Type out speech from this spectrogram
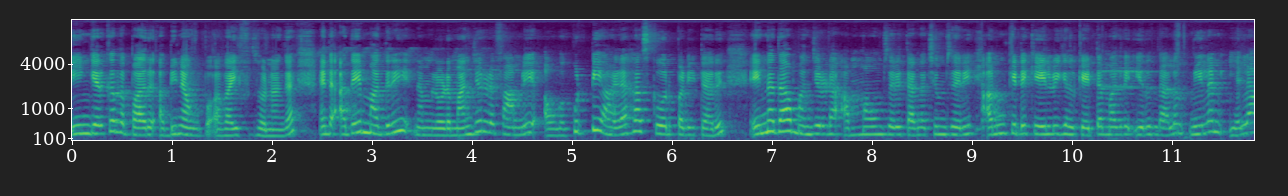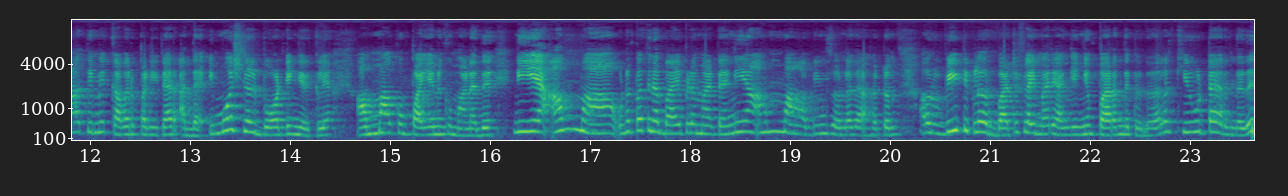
நீ இங்கே இருக்கிறத பாரு அப்படின்னு அவங்க ஒய்ஃப் சொன்னாங்க. அண்ட் அதே மாதிரி நம்மளோட மஞ்சளோட ஃபேமிலி அவங்க குட்டி அழகாக ஸ்கோர் பண்ணிட்டாரு. என்னதான் மஞ்சளோட அம்மாவும் சரி தங்கச்சியும் சரி அருண்கிட்ட கேள்விகள் கேட்ட மாதிரி இருந்தாலும் நிலன் எல்லாத்தையுமே கவர் கவர் பண்ணிட்டார். அந்த இமோஷனல் பாண்டிங் இருக்கு இல்லையா? அம்மாக்கும் பையனுக்குமானது நீ என் அம்மா உன்னை பற்றி நான் பயப்பட மாட்டேன். நீ என் அம்மா அப்படின்னு சொன்னதாகட்டும் அவர் வீட்டுக்குள்ளே ஒரு பட்டர்ஃப்ளை மாதிரி அங்கேயும் பறந்துட்டு இருந்தது. க்யூட்டாக இருந்தது.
